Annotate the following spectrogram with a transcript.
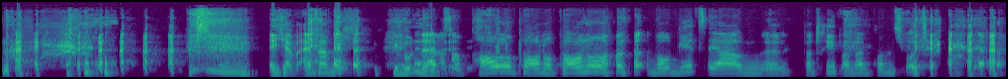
Nein. ich habe einfach mich gewundert. Einfach so Porno, Porno, Porno. Worum geht's ja? Um äh, Vertrieb anhand von Social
